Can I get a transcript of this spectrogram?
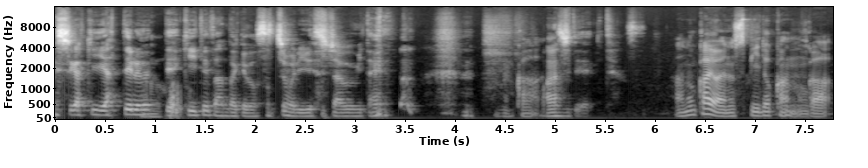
試し書きやってるって聞いてたんだけど、そっちもリリースしちゃうみたいな。なんか、マジで、みたいあの界隈のスピード感が、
